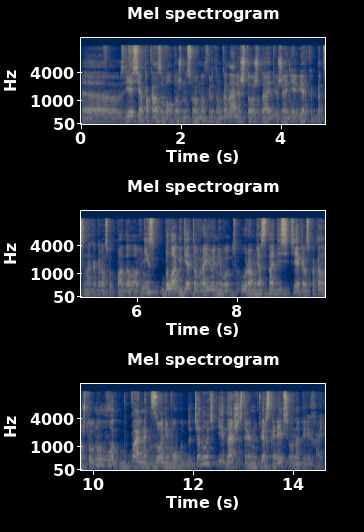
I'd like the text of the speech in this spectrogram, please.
э, здесь я показывал тоже на своем открытом канале, что ожидая движения вверх, когда цена как раз вот падала вниз, была где-то в районе вот уровня 110, я как раз показывал, что ну вот буквально к зоне могут дотянуть и дальше стрельнуть вверх, скорее всего, на перехай.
